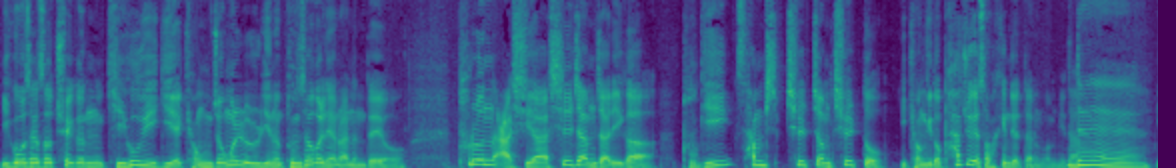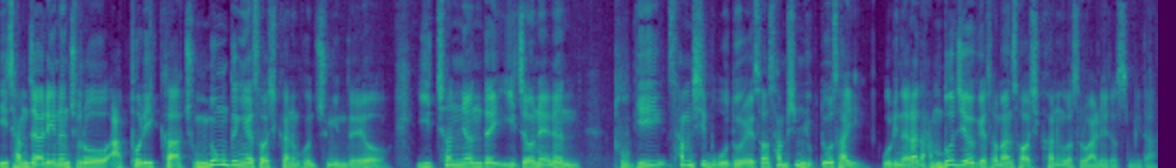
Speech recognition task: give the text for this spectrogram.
이곳에서 최근 기후위기의 경종을 울리는 분석을 내놨는데요. 푸른 아시아 실잠자리가 북위 37.7도 이 경기도 파주에서 확인됐다는 겁니다. 네. 이 잠자리는 주로 아프리카, 중동 등에 서식하는 곤충인데요. 2000년대 이전에는 북이 35도에서 36도 사이 우리나라 남부 지역에서만 서식하는 것으로 알려졌습니다.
